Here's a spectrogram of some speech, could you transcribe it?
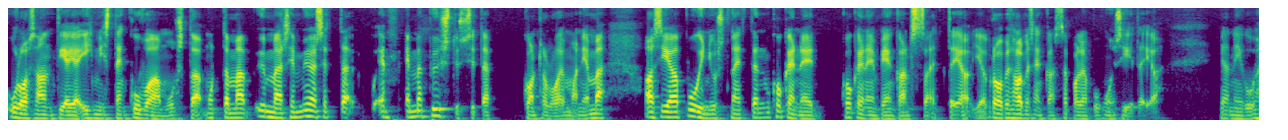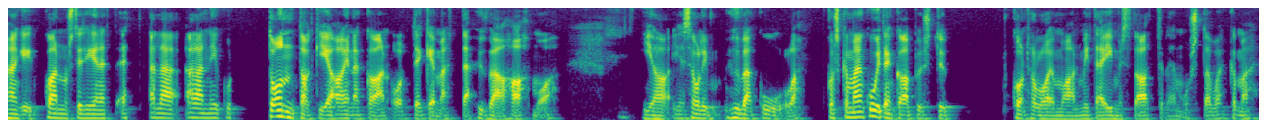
ulosantia ja ihmisten kuvaamusta, mutta mä ymmärsin myös, että en, en mä pysty sitä kontrolloimaan. Ja mä asiaa puin just näiden kokeneen, kokeneempien kanssa, että, ja, ja Roope Salmisen kanssa paljon puhuin siitä, ja, ja niin kuin hänkin kannusti siihen, että, että älä, älä niin kuin ton takia ainakaan ole tekemättä hyvää hahmoa, ja, ja se oli hyvä kuulla, koska mä en kuitenkaan pysty kontrolloimaan, mitä ihmiset ajattelee musta, vaikka mä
